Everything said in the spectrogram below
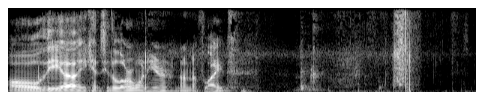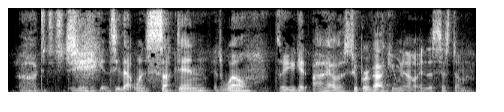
All the uh, you can't see the lower one here, not enough light. You can see that one's sucked in as well. So you get, I have a super vacuum now in the system.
